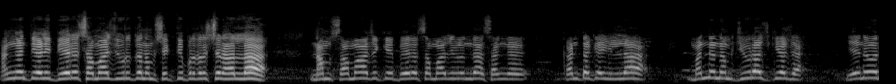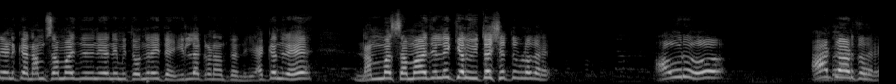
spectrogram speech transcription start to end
ಹಂಗಂತೇಳಿ ಬೇರೆ ಸಮಾಜ ವಿರುದ್ಧ ನಮ್ಮ ಶಕ್ತಿ ಪ್ರದರ್ಶನ ಅಲ್ಲ. ನಮ್ಮ ಸಮಾಜಕ್ಕೆ ಬೇರೆ ಸಮಾಜಗಳಿಂದ ಸಂಘ ಕಂಟಕ ಇಲ್ಲ. ಮೊನ್ನೆ ನಮ್ಮ ಜೀವರಾಜ್ ಕೇಳ್ದ, ಏನೋ ರೇಣುಕ, ನಮ್ಮ ಸಮಾಜದಿಂದ ನಿಮಗೆ ತೊಂದರೆ ಐತೆ? ಇಲ್ಲ ಕಣ ಅಂತಂದು. ಯಾಕಂದ್ರೆ ನಮ್ಮ ಸಮಾಜದಲ್ಲಿ ಕೆಲವು ಹಿತಶತ್ರುಗಳಿದ್ದಾರೆ ಅವರು ಆಟ ಆಡ್ತಿದ್ದಾರೆ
